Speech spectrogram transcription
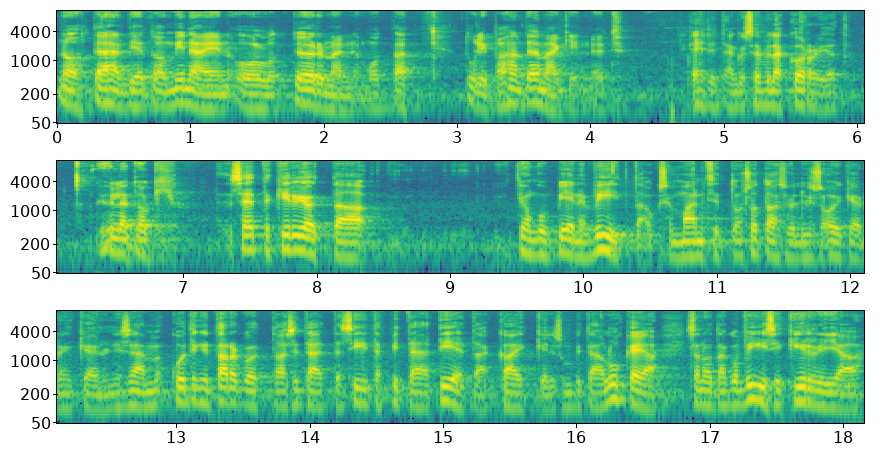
No, tähän tietoon minä en ollut törmännyt, mutta tulipahan tämäkin nyt. Ehditäänkö se vielä korjata? Kyllä toki. Se, että kirjoittaa jonkun pienen viittauksen, mainitsit tuon sotasyyllisyysoikeudenkäynnin, niin sehän kuitenkin tarkoittaa sitä, että siitä pitää tietää kaikki. Eli sun pitää lukea, sanotaanko viisi kirjaa,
